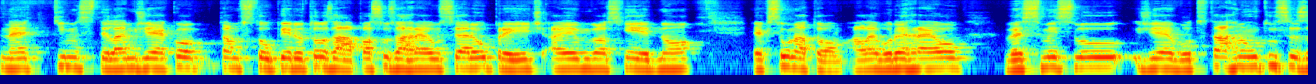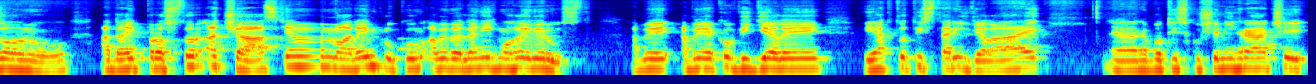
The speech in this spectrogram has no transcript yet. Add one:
ne tím stylem, že jako tam vstoupí do toho zápasu, zahrajou se a jdou pryč a je jim vlastně jedno, jak jsou na tom, ale odehrajou ve smyslu, že odtáhnou tu sezónu a dají prostor a čas těm mladým klukům, aby vedle nich mohli vyrůst. Aby, aby jako viděli, jak to ty starý dělají, eh, nebo ty zkušený hráči,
